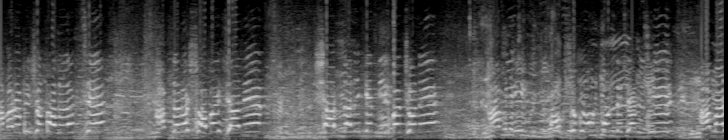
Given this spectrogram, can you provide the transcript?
আমারও ভীষণ ভালো লাগছে। আপনারা সবাই জানেন সাত তারিখের নির্বাচনে আমি অংশগ্রহণ করতে যাচ্ছি। আমার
